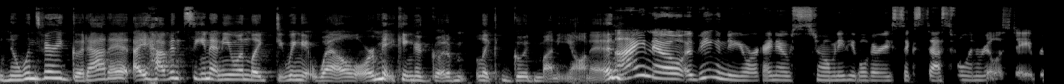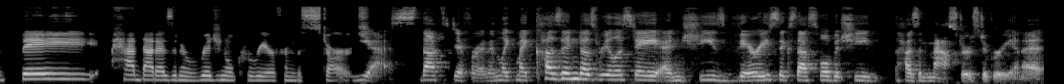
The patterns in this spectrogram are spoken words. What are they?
no one's very good at it. I haven't seen anyone like doing it well or making a good, like good money on it. I know, uh, being in New York, I know so many people very successful in real estate, but they had that as an original career from the start. Yes, that's different. And like my cousin does real estate and she's very successful, but she has a master's degree in it.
